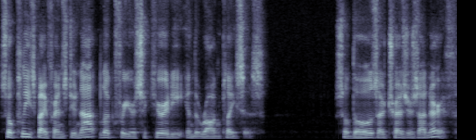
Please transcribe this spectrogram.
So please, my friends, do not look for your security in the wrong places. So those are treasures on earth.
